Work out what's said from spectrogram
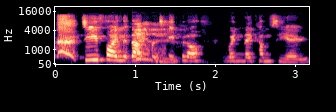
do you find that that puts people off when they come to you?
